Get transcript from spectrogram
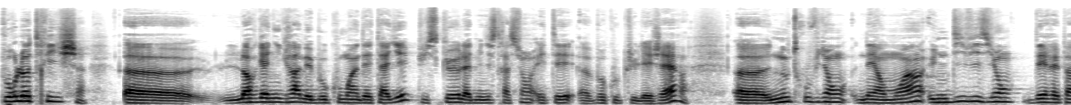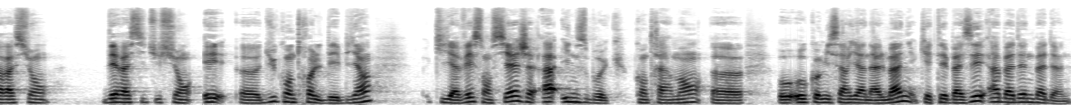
Pour l'Autriche, euh, l'organigramme est beaucoup moins détaillé puisque l'administration était euh, beaucoup plus légère. nous trouvions néanmoins une division des réparations, des restitutions et du contrôle des biens qui avait son siège à Innsbruck, contrairement au, au, commissariat en Allemagne qui était basé à Baden-Baden.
